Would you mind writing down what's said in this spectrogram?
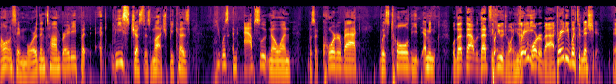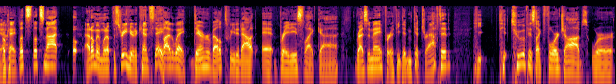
I don't want to say more than Tom Brady, but at least just as much because he was an absolute no one. Was a quarterback. Was told he. I mean, well, that that that's a huge one. He's Brady, a quarterback. Brady went to Michigan. Yeah. Okay, let's let's not Oh, Edelman went up the street here to Kent State. By the way, Darren Rovell tweeted out at Brady's like uh, resume for if he didn't get drafted. He t- two of his like four jobs were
